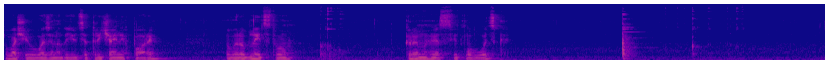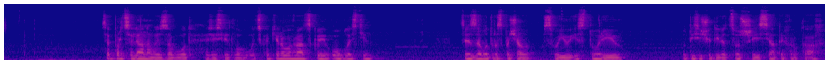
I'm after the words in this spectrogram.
Вашій увазі надаються три чайних пари. Виробництво Кремгес Світловодськ. Це порцеляновий завод зі Світловодська Кіровоградської області. Цей завод розпочав свою історію у 1960-х роках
